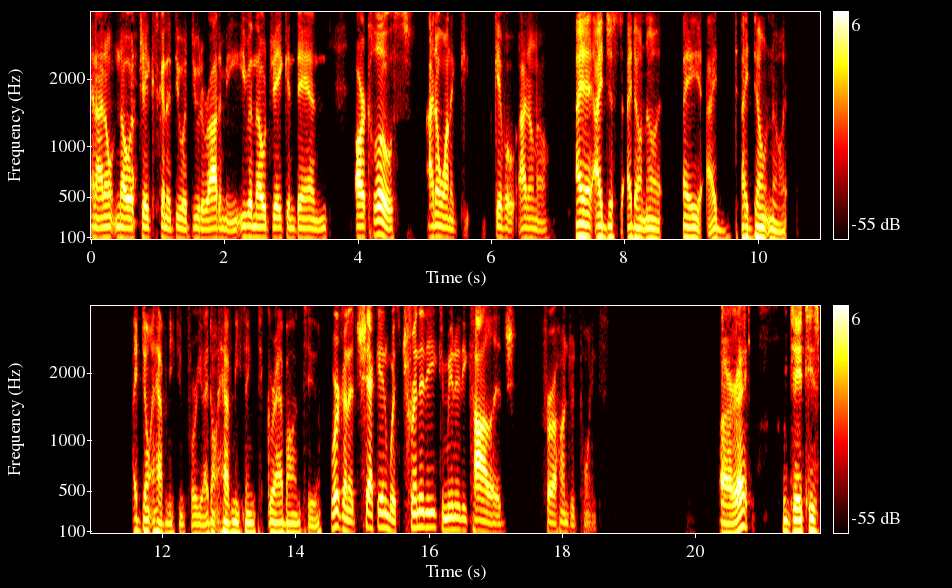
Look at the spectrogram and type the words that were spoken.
And I don't know if Jake's gonna do a Deuteronomy, even though Jake and Dan are close. I don't want to give a. I don't know. I I just I don't know it. I I I don't know it. I don't have anything for you. I don't have anything to grab onto. We're gonna check in with Trinity Community College for hundred points. All right. JT's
